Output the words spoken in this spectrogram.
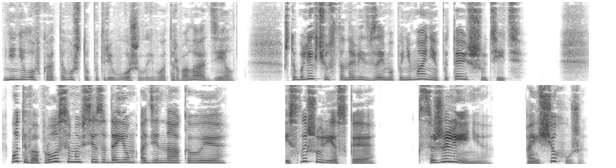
Мне неловко от того, что потревожила его, оторвала от дел. Чтобы легче установить взаимопонимание, пытаюсь шутить. Вот и вопросы мы все задаем одинаковые. И слышу резкое «к сожалению», а еще хуже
